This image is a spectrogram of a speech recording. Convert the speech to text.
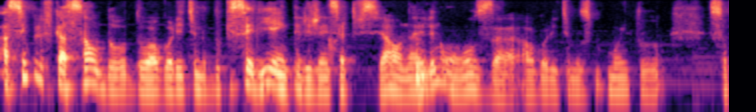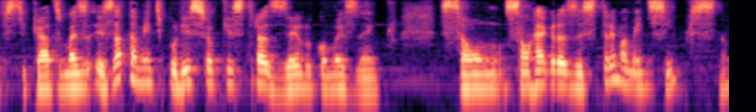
a simplificação do, do, algoritmo do que seria inteligência artificial, né? ele não usa algoritmos muito sofisticados, mas exatamente por isso eu quis trazê-lo como exemplo. São, são regras extremamente simples. Né?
